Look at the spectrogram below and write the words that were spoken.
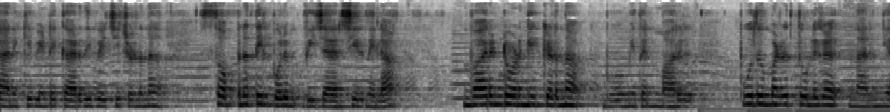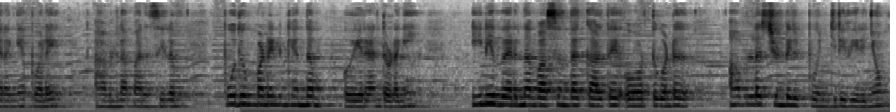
തനിക്ക് വേണ്ടി കരുതി വെച്ചിട്ടുണ്ടെന്ന് സ്വപ്നത്തിൽ പോലും വിചാരിച്ചിരുന്നില്ല. വരണ്ടുണങ്ങിക്കിടന്ന ഭൂമിതന്മാരിൽ പുതുമഴത്തുള്ളികൾ നനഞ്ഞിറങ്ങിയ പോലെ അവളുടെ മനസ്സിലും പുതുമണിൻ ഗന്ധം ഉയരാൻ തുടങ്ങി. ഇനി വരുന്ന വസന്തകാലത്തെ ഓർത്തുകൊണ്ട് അവളുടെ ചുണ്ടിൽ പുഞ്ചിരി വിരിഞ്ഞു.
